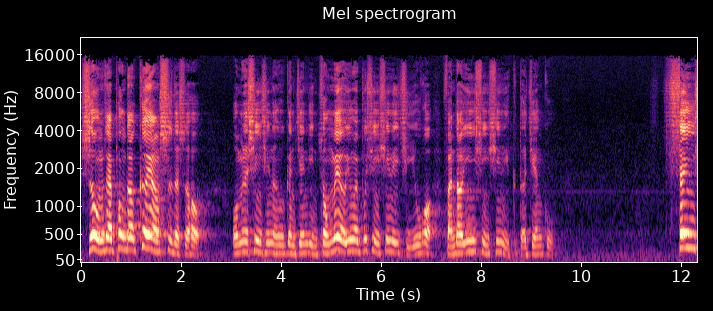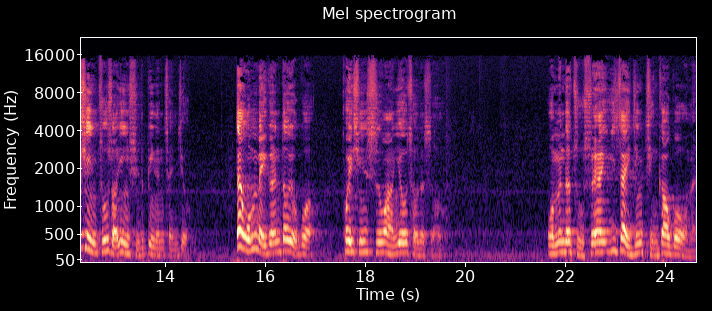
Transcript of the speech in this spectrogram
使我们在碰到各样事的时候，我们的信心能够更坚定。总没有因为不信心里起疑惑，反倒因信心里得坚固。深信主所应许的必能成就。但我们每个人都有过灰心、失望、忧愁的时候。我们的主虽然一再已经警告过我们，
